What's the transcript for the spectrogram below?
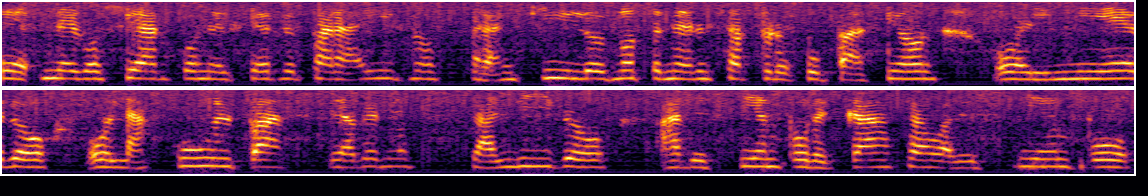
eh, negociar con el jefe para irnos tranquilos, no tener esa preocupación o el miedo o la culpa de habernos salido a destiempo de casa o a destiempo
